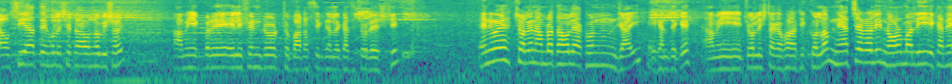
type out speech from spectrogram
গাউসিয়াতে হলে সেটা অন্য বিষয়। আমি একবারে এলিফেন্ট রোড বাটার সিগন্যালের কাছে চলে এসেছি। এনিওয়ে চলেন আমরা তাহলে এখন যাই এখান থেকে। আমি চল্লিশ টাকা ভাড়া ঠিক করলাম। ন্যাচারালি নর্মালি এখানে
